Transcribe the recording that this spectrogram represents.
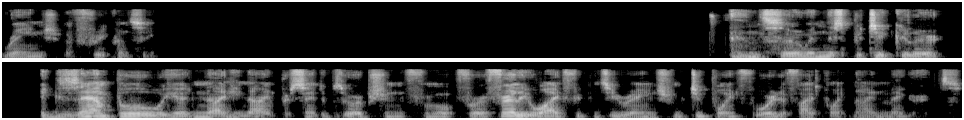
range of frequency. And so in this particular example, we had 99% absorption from, for a fairly wide frequency range from 2.4 to 5.9 megahertz.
